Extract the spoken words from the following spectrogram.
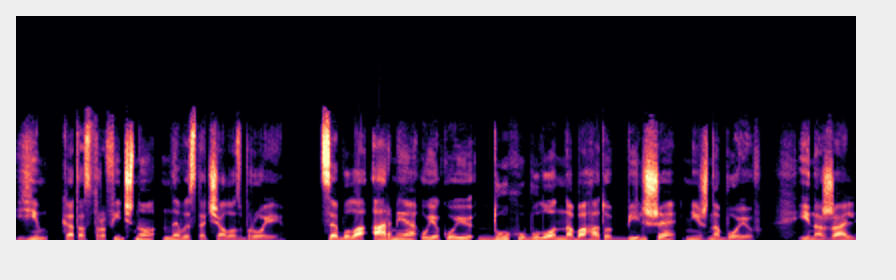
їм катастрофічно не вистачало зброї. Це була армія, у якої духу було набагато більше, ніж набоїв. І, на жаль,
